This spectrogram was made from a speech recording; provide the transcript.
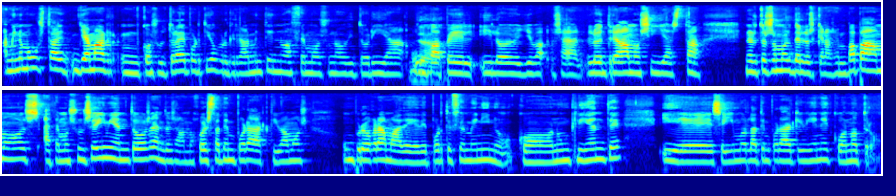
a mí no me gusta llamar mm, consultora deportiva porque realmente no hacemos una auditoría, un papel y lo, lleva, o sea, lo entregamos y ya está. Nosotros somos de los que nos empapamos, hacemos un seguimiento, entonces a lo mejor esta temporada activamos un programa de deporte femenino con un cliente y eh, seguimos la temporada que viene con otro.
